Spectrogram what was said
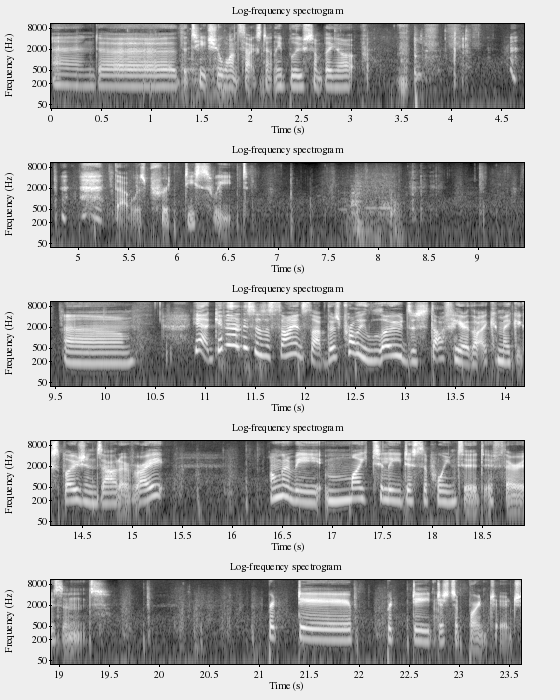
And uh, the teacher once accidentally blew something up. that was pretty sweet. Um, yeah, given that this is a science lab, there's probably loads of stuff here that I can make explosions out of, right? I'm gonna be mightily disappointed if there isn't. Pretty, pretty disappointed.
